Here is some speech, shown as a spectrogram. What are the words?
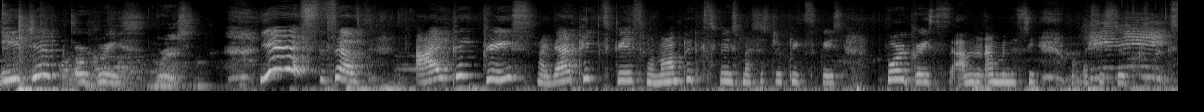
Egypt or Greece? Greece. Yes! So, I picked Greece. My dad picked Greece. My mom picks Greece. My sister picks Greece. For Greece. I'm, I'm gonna see what my sister picks.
